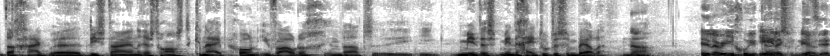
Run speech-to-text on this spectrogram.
Dan ga ik eh, het liefst naar een restaurant als de knijp. Gewoon eenvoudig, inderdaad. eh, minder, minder geen toeters en bellen. Nou, Hillary, goede keuze niet? keuze.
